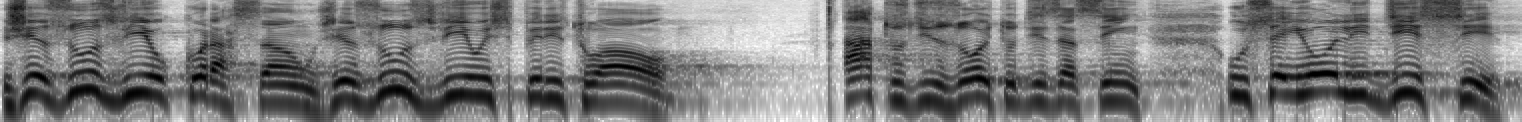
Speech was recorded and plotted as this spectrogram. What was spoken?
Jesus via o coração, Jesus via o espiritual. Atos 18 diz assim: O Senhor lhe disse:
